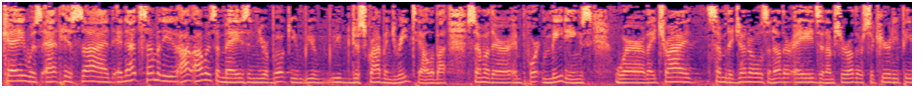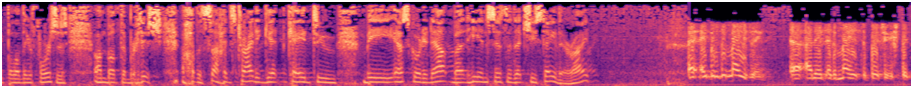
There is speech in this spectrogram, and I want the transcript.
Kay was at his side, and at some of these, I, I was amazed in your book. You, you you describe in detail about some of their important meetings where they tried some of the generals and other aides, and I'm sure other security people of their forces on both the British, all the sides, tried to get Kay to be escorted out, but he insisted that she stay there. Right? It, was amazing, uh, and it, it amazed the British. But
